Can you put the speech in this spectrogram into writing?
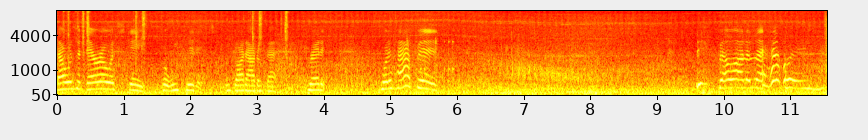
That was a narrow escape, but we did it. We got out of that dreaded... What happened? He fell out of the heli!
